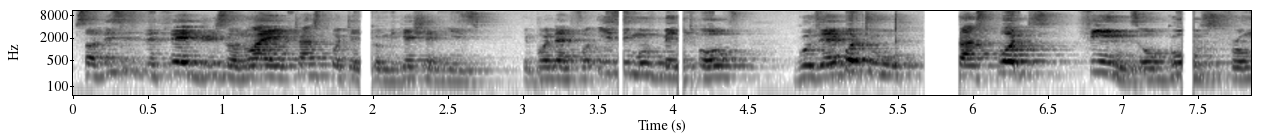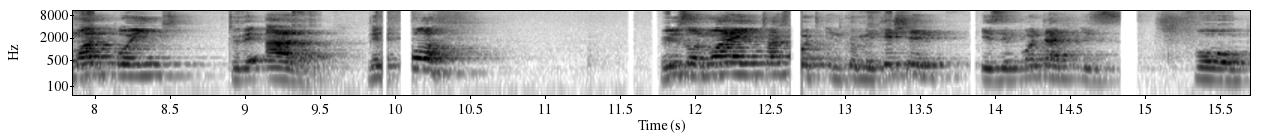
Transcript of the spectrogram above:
So this is the third reason why transport and communication is important for easy movement of goods. You're able to transport things or goods from one point to the other. Fourth reason why transport and communication is important is for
